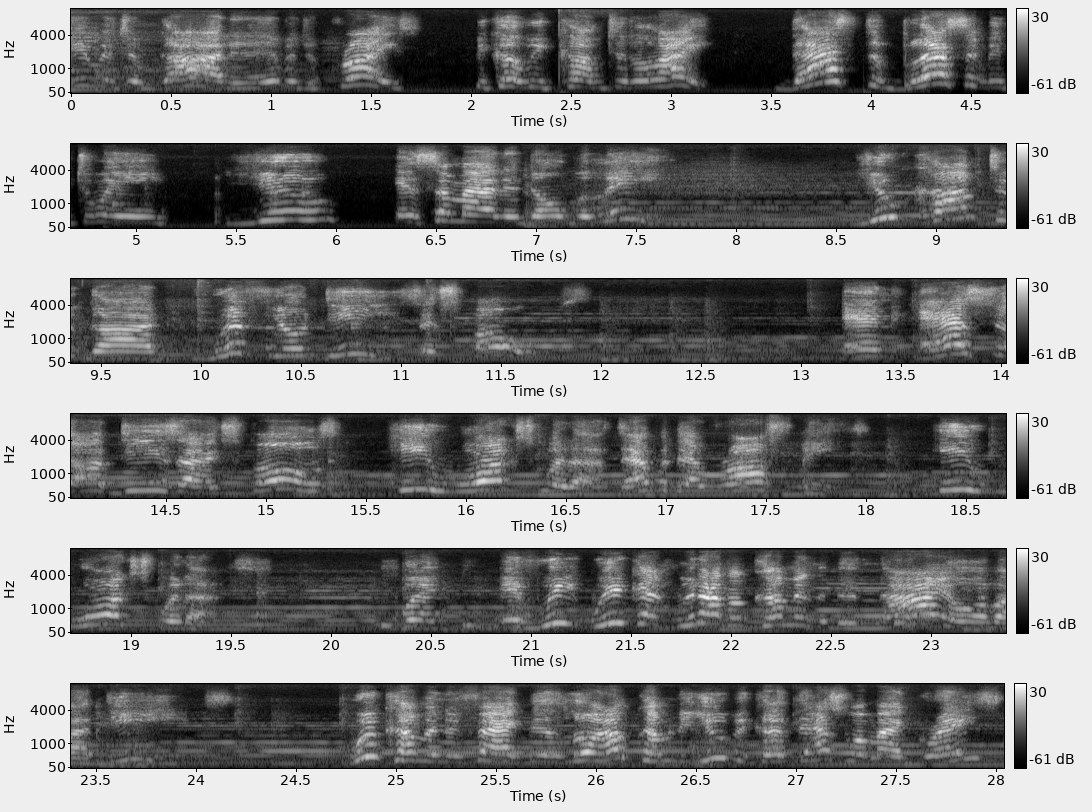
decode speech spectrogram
image of God and the image of Christ because we come to the light. That's the blessing between you and somebody that don't believe. You come to God with your deeds exposed. And as our deeds are exposed, he works with us. That's what that Roth means. He works with us. But if we we can we're not gonna come into denial of our deeds. We're coming in fact this Lord, I'm coming to you because that's where my grace,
